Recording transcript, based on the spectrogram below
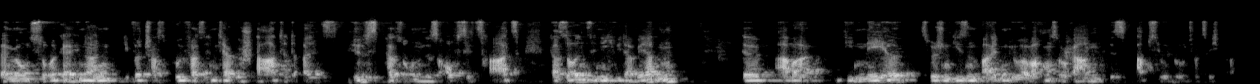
wenn wir uns zurückerinnern, die Wirtschaftsprüfer sind ja gestartet als Hilfspersonen des Aufsichtsrats. Das sollen sie nicht wieder werden. Äh, aber die Nähe zwischen diesen beiden Überwachungsorganen ist absolut unverzichtbar.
